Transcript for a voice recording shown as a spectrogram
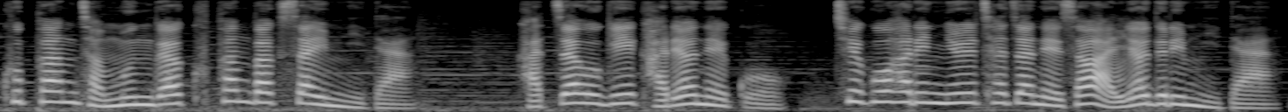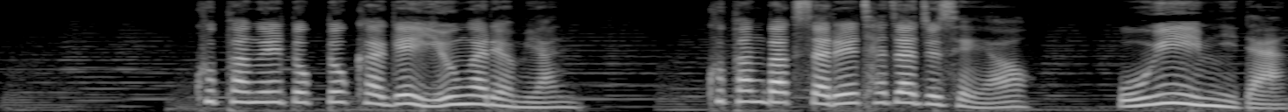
쿠팡 전문가 쿠팡 박사입니다. 가짜 후기 가려내고 최고 할인율 찾아내서 알려드립니다. 쿠팡을 똑똑하게 이용하려면 쿠팡 박사를 찾아주세요. 5위입니다.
